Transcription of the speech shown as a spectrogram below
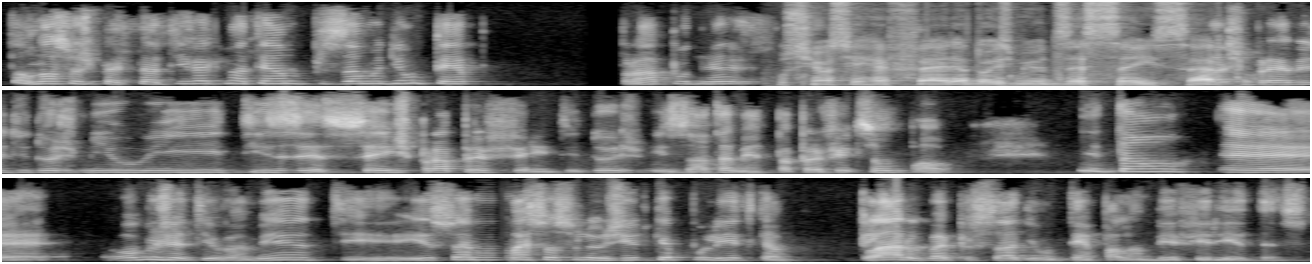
Então, nossa expectativa é que nós tenhamos, precisamos de um tempo para poder. O senhor se refere a 2016, certo? As prévias de 2016 para prefeito, dois, exatamente, para prefeito de São Paulo. Então, é, objetivamente, isso é mais sociologia do que política. Claro que vai precisar de um tempo a lamber feridas,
